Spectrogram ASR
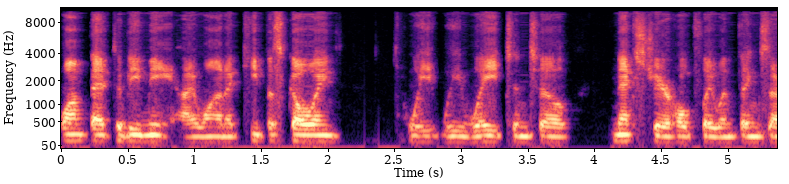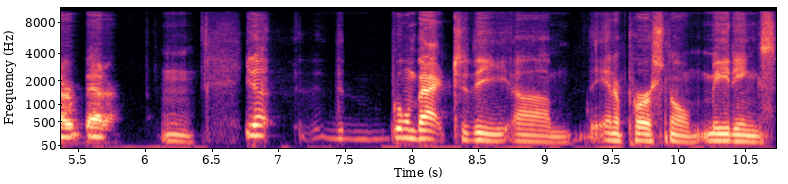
want that to be me. I want to keep us going. We, we wait until next year, hopefully when things are better. Mm. You know, going back to the, um, the interpersonal meetings,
